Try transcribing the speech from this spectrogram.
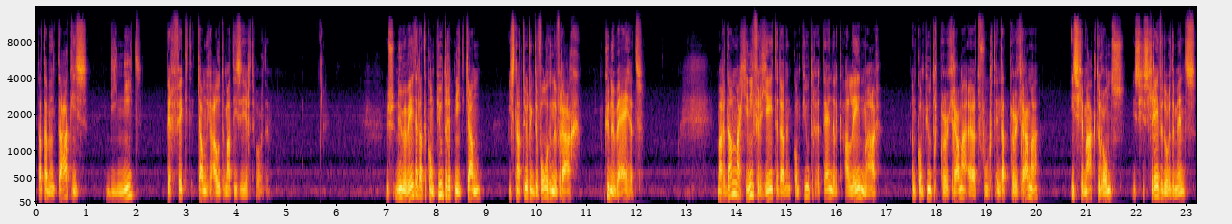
dat dat een taak is die niet perfect kan geautomatiseerd worden. Dus nu we weten dat de computer het niet kan, is natuurlijk de volgende vraag, kunnen wij het? Maar dan mag je niet vergeten dat een computer uiteindelijk alleen maar een computerprogramma uitvoert. En dat programma is gemaakt door ons, is geschreven door de mens.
